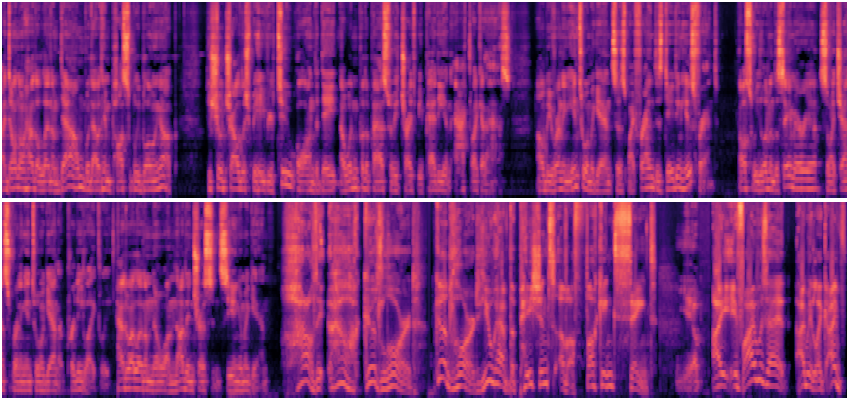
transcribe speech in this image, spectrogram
I don't know how to let him down without him possibly blowing up. He showed childish behavior too while on the date. I wouldn't put it past him if he tried to be petty and act like an ass. I'll be running into him again since my friend is dating his friend. Also, we live in the same area, so my chances of running into him again are pretty likely. How do I let him know I'm not interested in seeing him again? I don't think. Oh, good lord, good lord! You have the patience of a fucking saint. Yep. I if I was at, I mean, like I've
